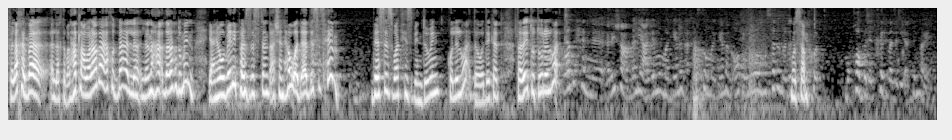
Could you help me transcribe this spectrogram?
في الآخر بقى قال لك طب أنا هطلع وراه بقى أخد بقى اللي أنا هقدر أخده منه. يعني هو very persistent. عشان هو ده this is him. This is what he's been doing كل الوقت. هو دي كانت طريقته طول الوقت. واضح إن اليشا عمال يعلمه مجانا مجانا. آه وهو مصر إنه مقابل الخدمه اللي بيقدمها يعني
